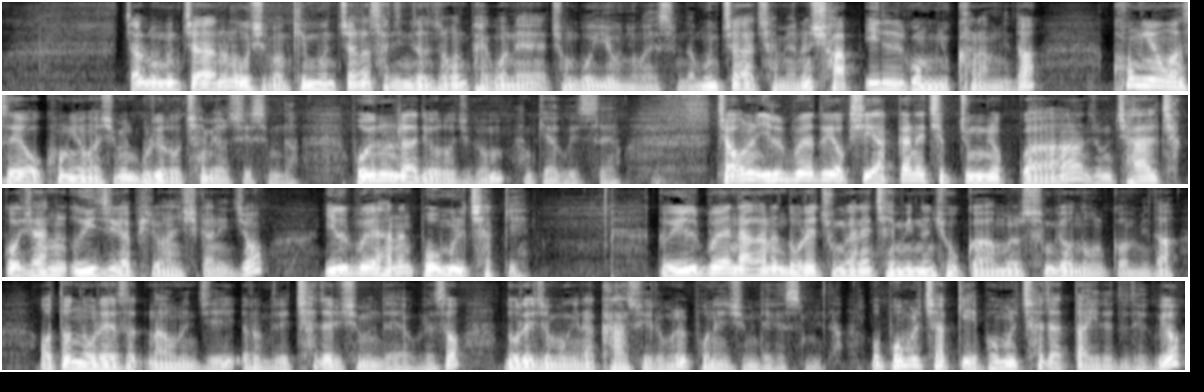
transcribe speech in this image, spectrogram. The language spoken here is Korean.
짧은 문자는 50원, 긴 문자나 사진 전송은 100원의 정보 이용료가 있습니다. 문자 참여는 샵 1061입니다. 콩 이용하세요. 콩 이용하시면 무료로 참여할 수 있습니다. 보이는 라디오로 지금 함께하고 있어요. 자, 오늘 1부에도 역시 약간의 집중력과 좀 잘 찾고자 하는 의지가 필요한 시간이죠. 1부에 하는 보물찾기. 그 일부에 나가는 노래 중간에 재미있는 효과음을 숨겨 놓을 겁니다. 어떤 노래에서 나오는지 여러분들이 찾아주시면 돼요. 그래서 노래 제목이나 가수 이름을 보내주시면 되겠습니다. 뭐 보물찾기, 보물 찾았다 이래도 되고요.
